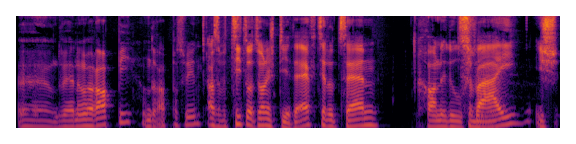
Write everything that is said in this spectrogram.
äh, und wer noch? Rappi und Rapperswil. Also die Situation ist die, der FC Luzern Kann nicht aufsteigen. 2 ist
